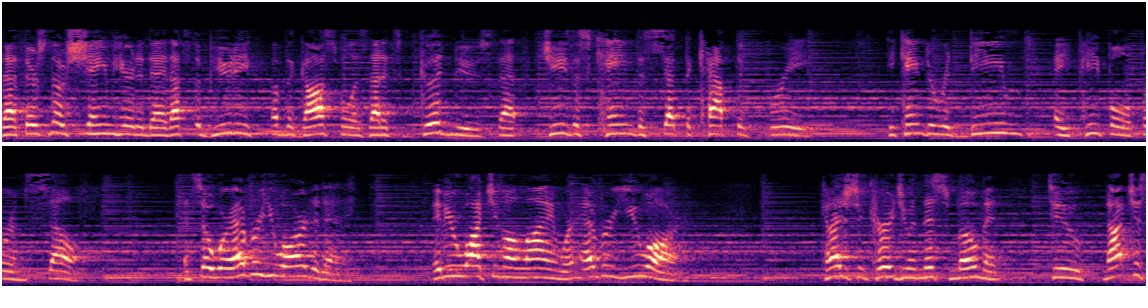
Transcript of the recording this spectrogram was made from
that there's no shame here today. That's the beauty of the gospel is that it's good news that Jesus came to set the captive free. He came to redeem a people for himself. And so wherever you are today, maybe you're watching online, wherever you are, can I just encourage you in this moment to not just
